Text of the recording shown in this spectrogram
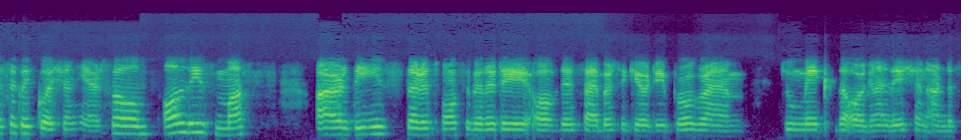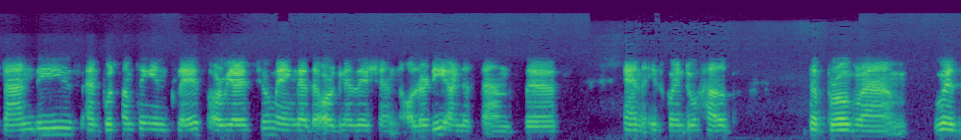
just a quick question here. So all these musts are these the responsibility of the cybersecurity program to make the organization understand these and put something in place, or we are assuming that the organization already understands this and is going to help the program with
